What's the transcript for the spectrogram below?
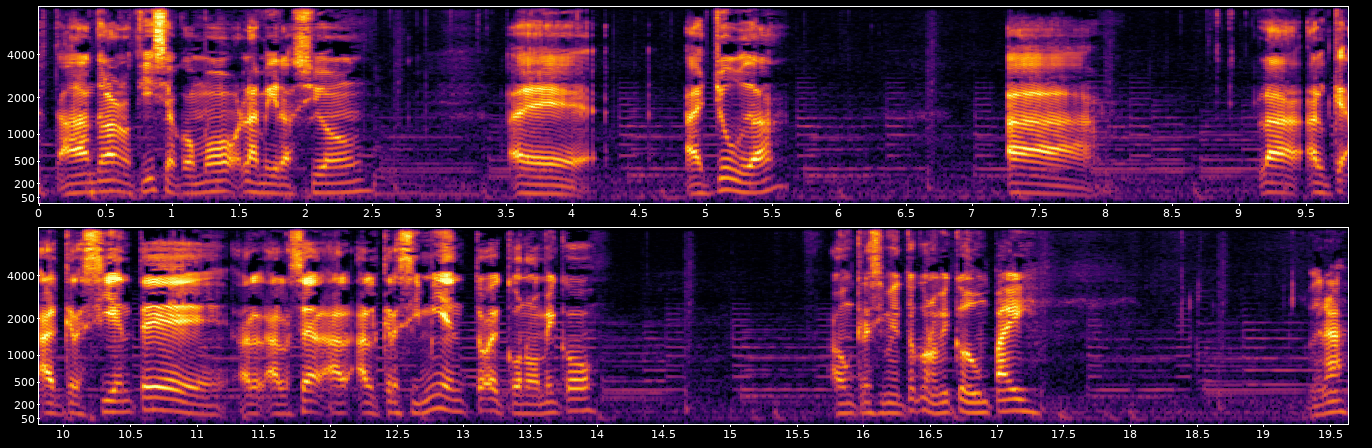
está dando la noticia como la migración eh, ayuda a, al, creciente, al, al, crecimiento económico, a un crecimiento económico de un país. ¿Verdad?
